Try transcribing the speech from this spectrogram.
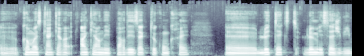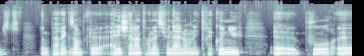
Euh, comment est-ce qu'incarner par des actes concrets euh, le texte, le message biblique. Donc par exemple, à l'échelle internationale, on est très connu euh, pour euh,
